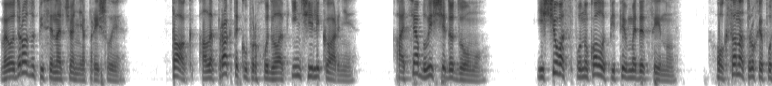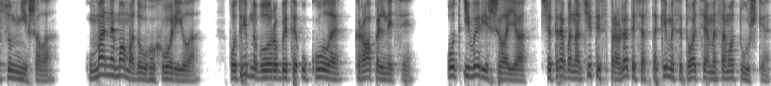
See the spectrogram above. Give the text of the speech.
Ви одразу після навчання прийшли? Так, але практику проходила в іншій лікарні, а ця ближче додому. І що вас спонукало піти в медицину? Оксана трохи посумнішала. У мене мама довго хворіла. Потрібно було робити уколи, крапельниці. От і вирішила я, що треба навчитись справлятися з такими ситуаціями самотужки.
